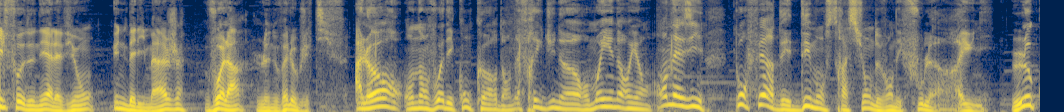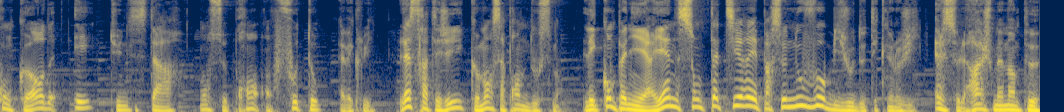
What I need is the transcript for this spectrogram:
Il faut donner à l'avion une belle image, voilà le nouvel objectif. Alors, on envoie des Concordes en Afrique du Nord, au Moyen-Orient, en Asie, pour faire des démonstrations devant des foules réunies. Le Concorde est une star, on se prend en photo avec lui. La stratégie commence à prendre doucement. Les compagnies aériennes sont attirées par ce nouveau bijou de technologie. Elles se l'arrachent même un peu.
